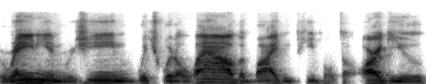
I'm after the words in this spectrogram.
Iranian regime, which would allow the Biden people to argue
